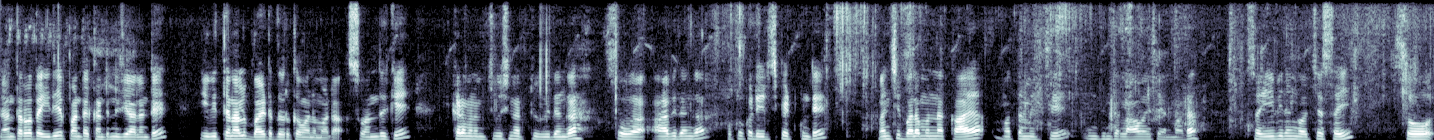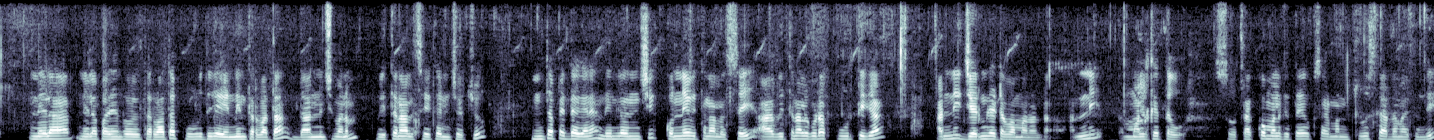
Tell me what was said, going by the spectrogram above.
దాని తర్వాత ఇదే పంట కంటిన్యూ చేయాలంటే ఈ విత్తనాలు బయట దొరకవు అనమాట సో అందుకే ఇక్కడ మనం చూసినట్టు విధంగా సో ఆ విధంగా ఒక్కొక్కటి ఇడిచిపెట్టుకుంటే మంచి బలం ఉన్న కాయ మొత్తం ఇచ్చే ఇంత ఇంత లావ్ అవుతాయి అనమాట సో ఈ విధంగా వచ్చేస్తాయి. సో నెల నెల పదిహేను రోజుల తర్వాత పూర్తిగా ఎండిన తర్వాత దాని నుంచి మనం విత్తనాలు సేకరించవచ్చు ఇంత పెద్దగానే దీనిలో నుంచి కొన్ని విత్తనాలు వస్తాయి. ఆ విత్తనాలు కూడా పూర్తిగా అన్నీ జర్మినేట్ అవ్వమన్నమాట. అన్నీ మొలకెత్తవు. సో తక్కువ మొలకెత్తాయి. ఒకసారి మనం చూస్తే అర్థమవుతుంది.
